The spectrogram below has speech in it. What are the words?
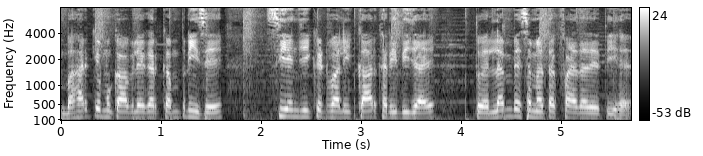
बाहर के मुकाबले अगर कंपनी से सीएनजी किट वाली कार खरीदी जाए तो यह लंबे समय तक फ़ायदा देती है।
